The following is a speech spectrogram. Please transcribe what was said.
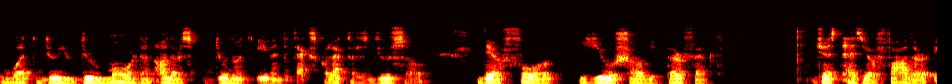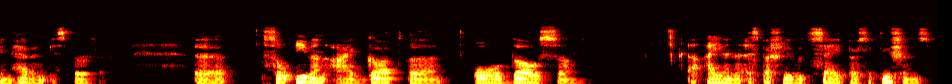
what do you do more than others? Do not even the tax collectors do so? Therefore, you shall be perfect, just as your Father in heaven is perfect. Uh, so even I got uh, all those. Um, I even especially would say persecutions.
